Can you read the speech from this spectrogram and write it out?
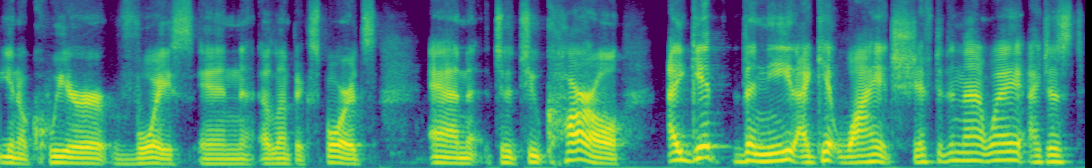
you know, queer voice in Olympic sports and to to Carl, I get the need, I get why it shifted in that way. I just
